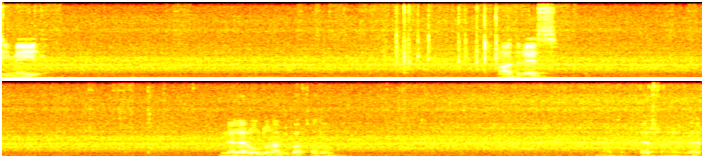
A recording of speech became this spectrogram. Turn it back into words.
e-mail, adres neler olduğuna bir bakalım. Personeller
